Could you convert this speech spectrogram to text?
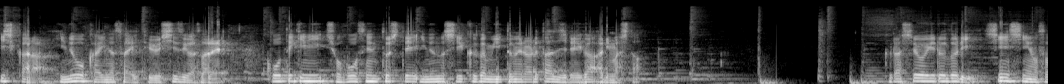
医師から犬を飼いなさいという指示がされ、公的に処方箋として犬の飼育が認められた事例がありました。暮らしを彩り、心身を支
